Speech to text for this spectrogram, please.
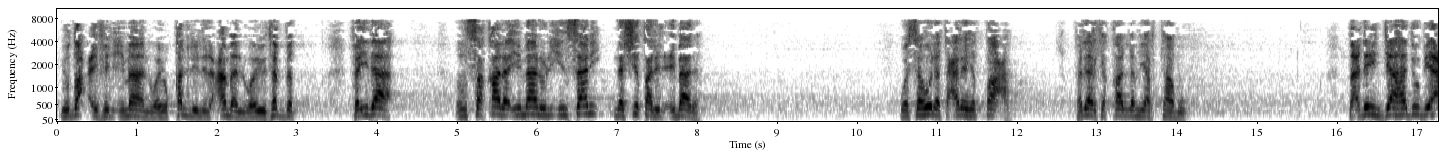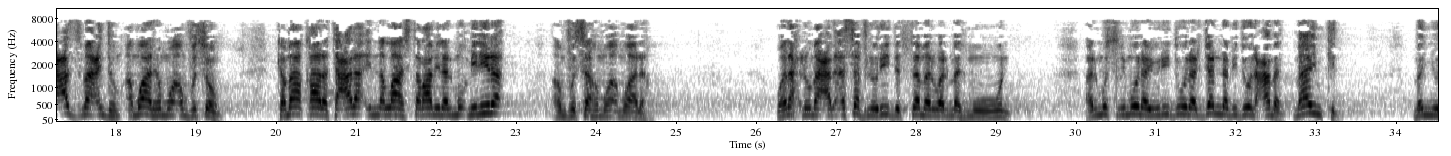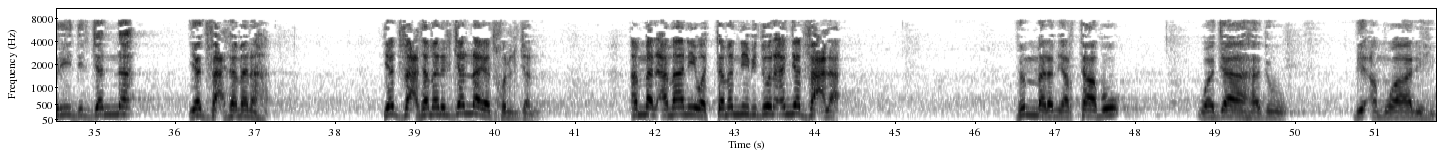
يضعف الإيمان ويقلل العمل ويثبط. فإذا انصقل إيمان الإنسان نشط للعبادة. وسهلت عليه الطاعة. فلذلك قال لم يرتابوا. بعدين جاهدوا بأعز ما عندهم أموالهم وأنفسهم. كما قال تعالى إن الله اشترى من المؤمنين أنفسهم وأموالهم. ونحن مع الأسف نريد الثمن والمذمون المسلمون يريدون الجنة بدون عمل. ما يمكن. من يريد الجنة يدفع ثمنها. يدفع ثمن الجنة يدخل الجنة. أما الأماني والتمني بدون أن يدفع لا ثم لم يرتابوا وجاهدوا بأموالهم.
